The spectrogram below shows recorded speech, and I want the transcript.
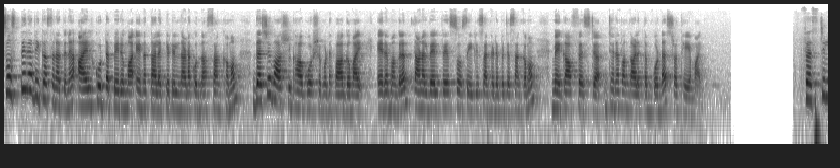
സുസ്ഥിര വികസനത്തിന് അയൽക്കൂട്ട പെരുമ എന്ന തലക്കെട്ടിൽ നടക്കുന്ന സംഗമം ദശവാർഷികാഘോഷങ്ങളുടെ ഭാഗമായി. എരമംഗലം തണൽ വെൽഫെയർ സൊസൈറ്റി സംഘടിപ്പിച്ച സംഗമം മെഗാ ഫെസ്റ്റ് ജനപങ്കാളിത്തം കൊണ്ട് ശ്രദ്ധേയമായി. ഫെസ്റ്റിൽ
